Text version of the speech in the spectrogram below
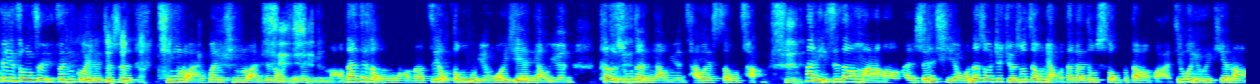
类中最珍贵的就是青鸾、冠青鸾这种型的羽毛，是是但这种鸟呢，只有动物园或一些鸟园特殊的鸟园才会收藏。是，那你知道吗？哦，很神奇哦。我那时候就觉得说，这种鸟我大概都收不到吧。结果有一天呢、哦，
